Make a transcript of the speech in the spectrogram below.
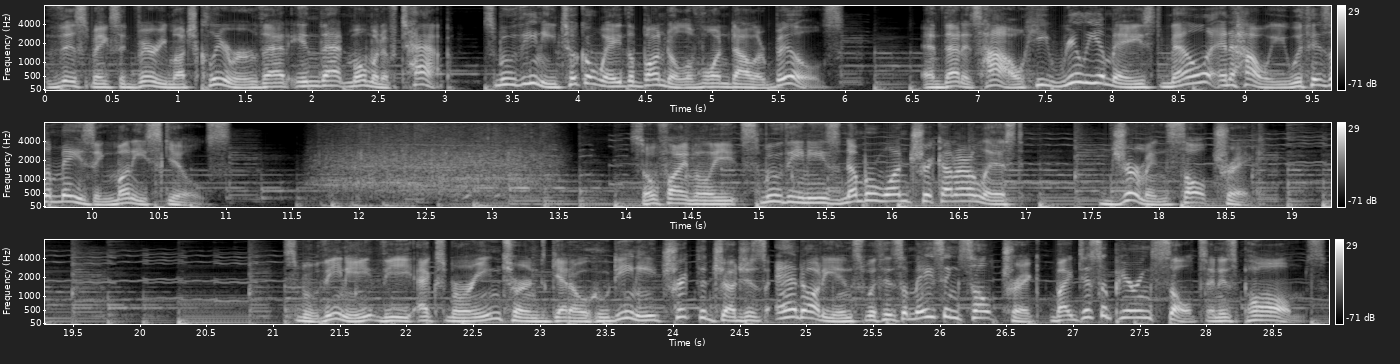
This makes it very much clearer that in that moment of tap, Smoothini took away the bundle of $1 bills. And that is how he really amazed Mel and Howie with his amazing money skills. So finally, Smoothini's number one trick on our list, German Salt Trick. Smoothini, the ex-marine turned ghetto Houdini, tricked the judges and audience with his amazing salt trick by disappearing salt in his palms.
